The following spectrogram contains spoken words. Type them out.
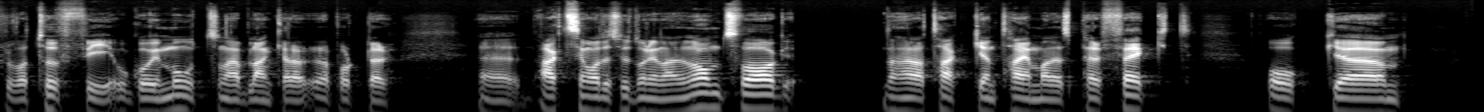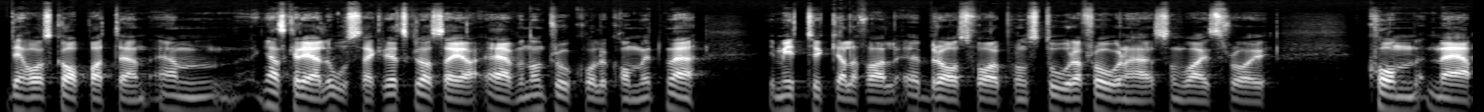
för att vara tuff i och gå emot sådana här blanka rapporter. Eh, aktien var dessutom redan enormt svag. Den här attacken tajmades perfekt och eh, det har skapat en, en ganska rejäl osäkerhet skulle jag säga, även om Truecaller kommit med, i mitt tycke i alla fall, bra svar på de stora frågorna här som Viceroy kom med.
